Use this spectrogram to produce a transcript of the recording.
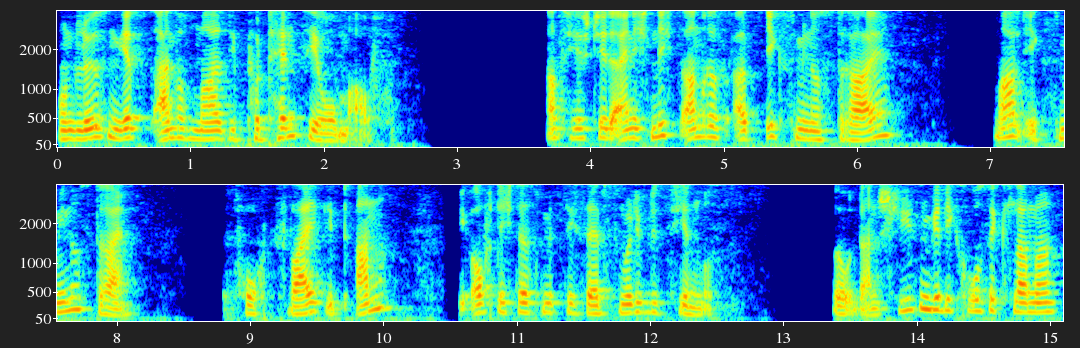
und lösen jetzt einfach mal die Potenz hier oben auf. Also hier steht eigentlich nichts anderes als x minus 3 mal x minus 3. Das hoch 2 gibt an, wie oft ich das mit sich selbst multiplizieren muss. So, dann schließen wir die große Klammer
